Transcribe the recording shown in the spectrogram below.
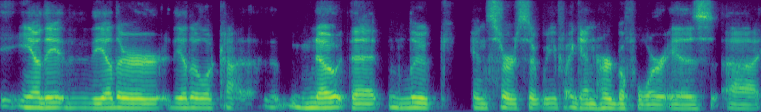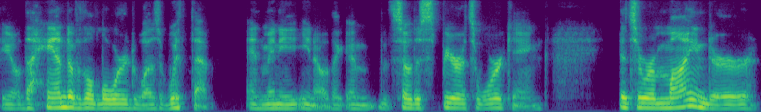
you know the the other the other little note that Luke inserts that we've again heard before is uh, you know the hand of the Lord was with them and many you know the, and so the spirit's working it's a reminder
